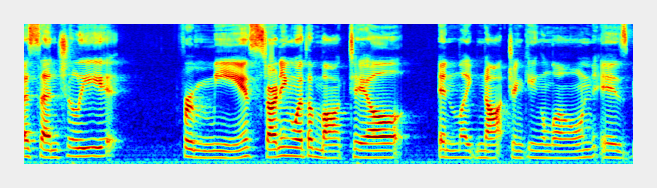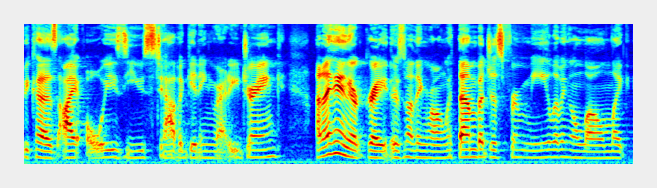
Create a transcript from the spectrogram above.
essentially for me, starting with a mocktail and like not drinking alone is because I always used to have a getting ready drink. And I think they're great. There's nothing wrong with them. But just for me, living alone, like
